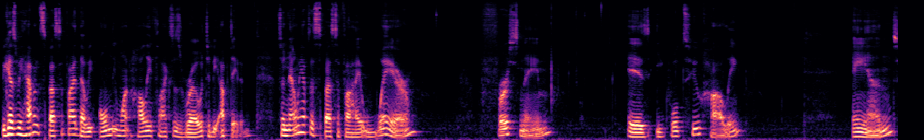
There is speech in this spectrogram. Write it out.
because we haven't specified that we only want Holly Flax's row to be updated. So now we have to specify where first name is equal to Holly and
